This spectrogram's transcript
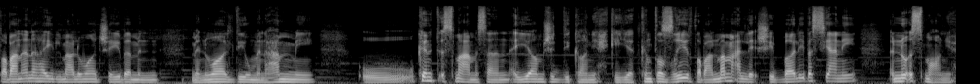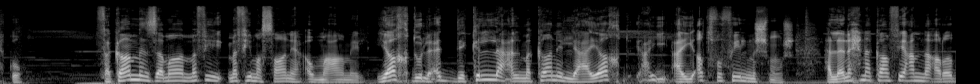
طبعا أنا هاي المعلومات جايبة من من والدي ومن عمي وكنت أسمع مثلا أيام جدي كان يحكي كنت صغير طبعا ما معلق شيء ببالي بس يعني إنه أسمعهم يحكوا. فكان من زمان ما في ما في مصانع أو معامل ياخذوا العدة كلها على المكان اللي عياخذ عيقطفوا فيه المشموش. هلأ نحن كان في عنا أرض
